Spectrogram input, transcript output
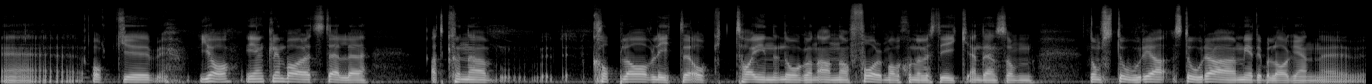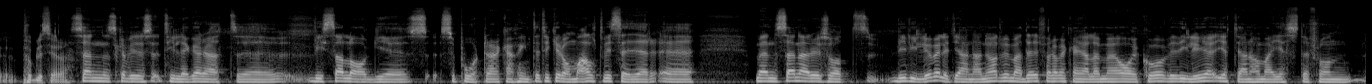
Eh, och ja, egentligen bara ett ställe att kunna koppla av lite och ta in någon annan form av journalistik än den som de stora, stora mediebolagen eh, publicerar. Sen ska vi tillägga det att eh, vissa lag eh, supportrar kanske inte tycker om allt vi säger. Men sen är det ju så att vi vill ju väldigt gärna, nu hade vi med dig förra veckan Jalle med AIK, vi vill ju jättegärna ha med gäster från,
